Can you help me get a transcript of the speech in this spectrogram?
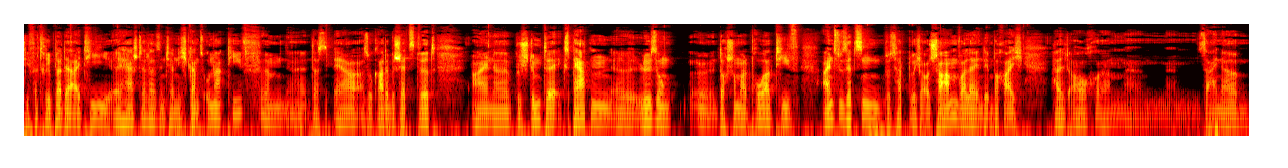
die Vertriebler der IT-Hersteller sind ja nicht ganz unaktiv, ähm, äh, dass er also gerade beschätzt wird, eine bestimmte Expertenlösung äh, doch schon mal proaktiv einzusetzen. Das hat durchaus Charme, weil er in dem Bereich halt auch ähm, ähm, seine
